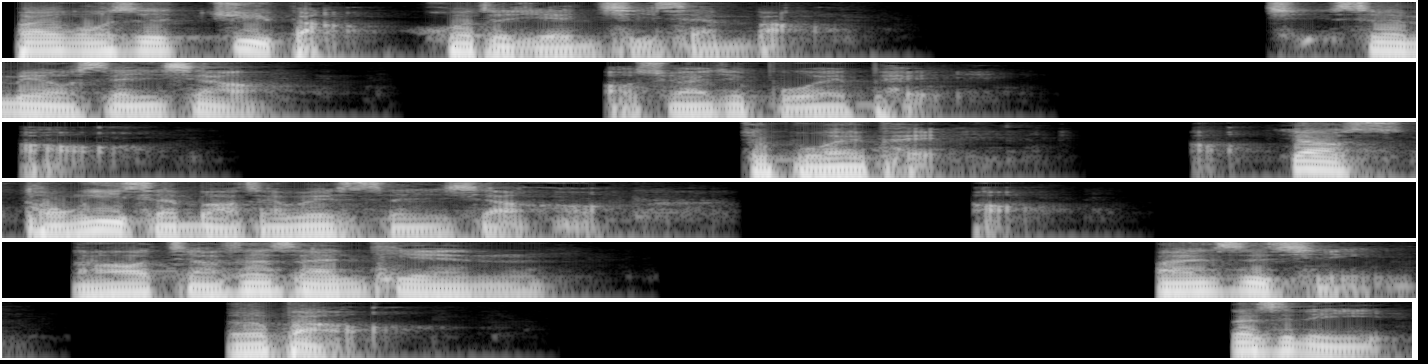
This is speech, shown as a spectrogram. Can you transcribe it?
保险公司拒保或者延期承保，是不是没有生效？好，所以他就不会赔。好，就不会赔。好，要同意承保才会生效哈。好，然后假设三天。发生事情，核保，但是你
